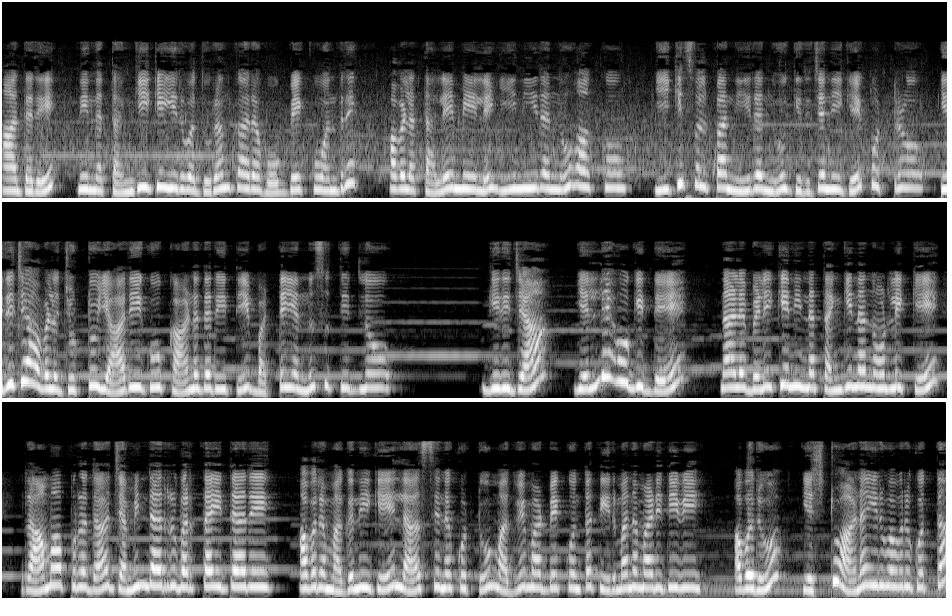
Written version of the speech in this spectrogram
ಆದರೆ ನಿನ್ನ ತಂಗಿಗೆ ಇರುವ ದುರಂಕಾರ ಹೋಗ್ಬೇಕು ಅಂದ್ರೆ ಅವಳ ತಲೆ ಮೇಲೆ ಈ ನೀರನ್ನು ಹಾಕು. ಹೀಗೆ ಸ್ವಲ್ಪ ನೀರನ್ನು ಗಿರಿಜನಿಗೆ ಕೊಟ್ರು. ಗಿರಿಜಾ ಅವಳ ಜುಟ್ಟು ಯಾರಿಗೂ ಕಾಣದ ರೀತಿ ಬಟ್ಟೆಯನ್ನು ಸುತ್ತಿದ್ಲು. ಗಿರಿಜಾ, ಎಲ್ಲೇ ಹೋಗಿದ್ದೆ? ನಾಳೆ ಬೆಳಿಗ್ಗೆ ನಿನ್ನ ತಂಗಿನ ನೋಡ್ಲಿಕ್ಕೆ ರಾಮಾಪುರದ ಜಮೀನ್ದಾರರು ಬರ್ತಾ ಇದ್ದಾರೆ. ಅವರ ಮಗನಿಗೆ ಲಾಸ್ಯನ ಕೊಟ್ಟು ಮದ್ವೆ ಮಾಡ್ಬೇಕು ಅಂತ ತೀರ್ಮಾನ ಮಾಡಿದೀವಿ ಅವರು ಎಷ್ಟು ಹಣ ಇರುವವರು ಗೊತ್ತಾ?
